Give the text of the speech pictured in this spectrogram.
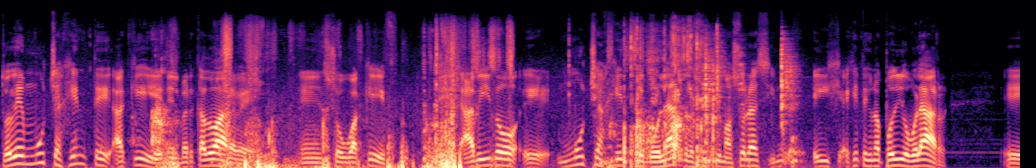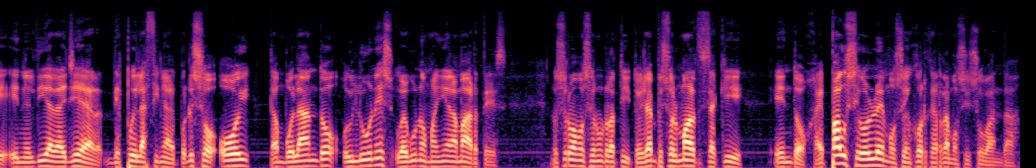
Todavía hay mucha gente aquí en el mercado árabe, en Sowakif. Eh, ha habido eh, mucha gente volando las últimas horas y hay gente que no ha podido volar. Eh, en el día de ayer, después de la final. Por eso hoy están volando, hoy lunes o algunos mañana martes. Nosotros vamos en un ratito, ya empezó el martes aquí en Doha. Pausa y volvemos en Jorge Ramos y su banda.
